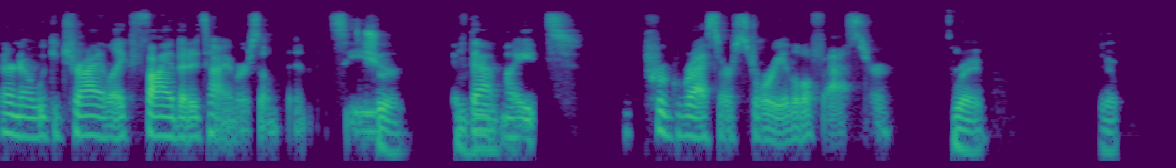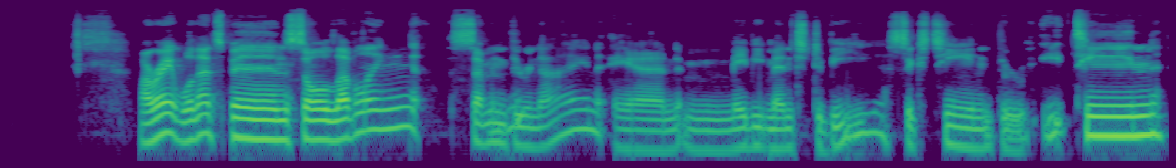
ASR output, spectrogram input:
I don't know, we could try like 5 at a time or something see Sure. if hmm that might progress our story a little faster. Right. Yep. All right. Well, that's been Solo Leveling 7 Mhm, through 9 and maybe meant to be 16 through 18.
